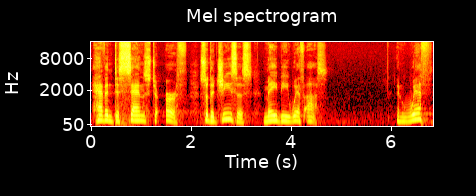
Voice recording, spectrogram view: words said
heaven descends to earth so that Jesus may be with us. And with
